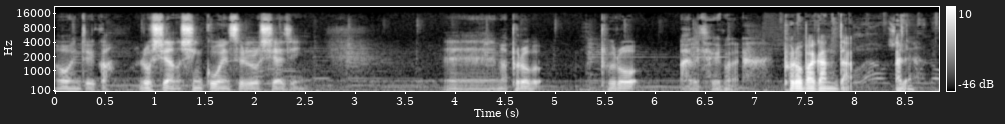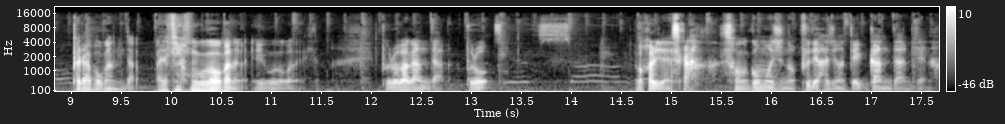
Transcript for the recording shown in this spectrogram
応援というかロシアの侵攻を応援するロシア人、えー、まあプロプロあれ出てこない。プロパガンダ。あれ？プラボガンダ。あれ？日本語がわかんない。英語がわかんないプロパガンダ。プロわかるじゃないですか。その5文字のプで始まってガンダみたいな。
